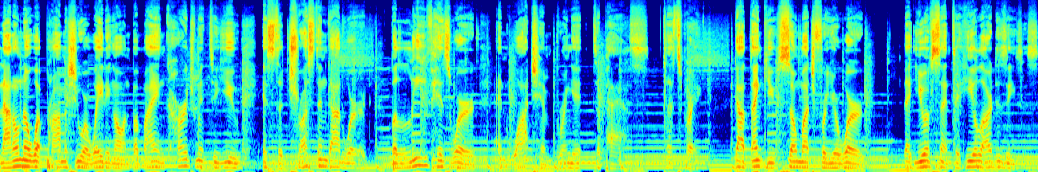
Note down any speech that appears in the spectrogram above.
And I don't know what promise you are waiting on, but my encouragement to you is to trust in God's word believe his word, and watch him bring it to pass. Let's pray. God, thank you so much for your word that you have sent to heal our diseases.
